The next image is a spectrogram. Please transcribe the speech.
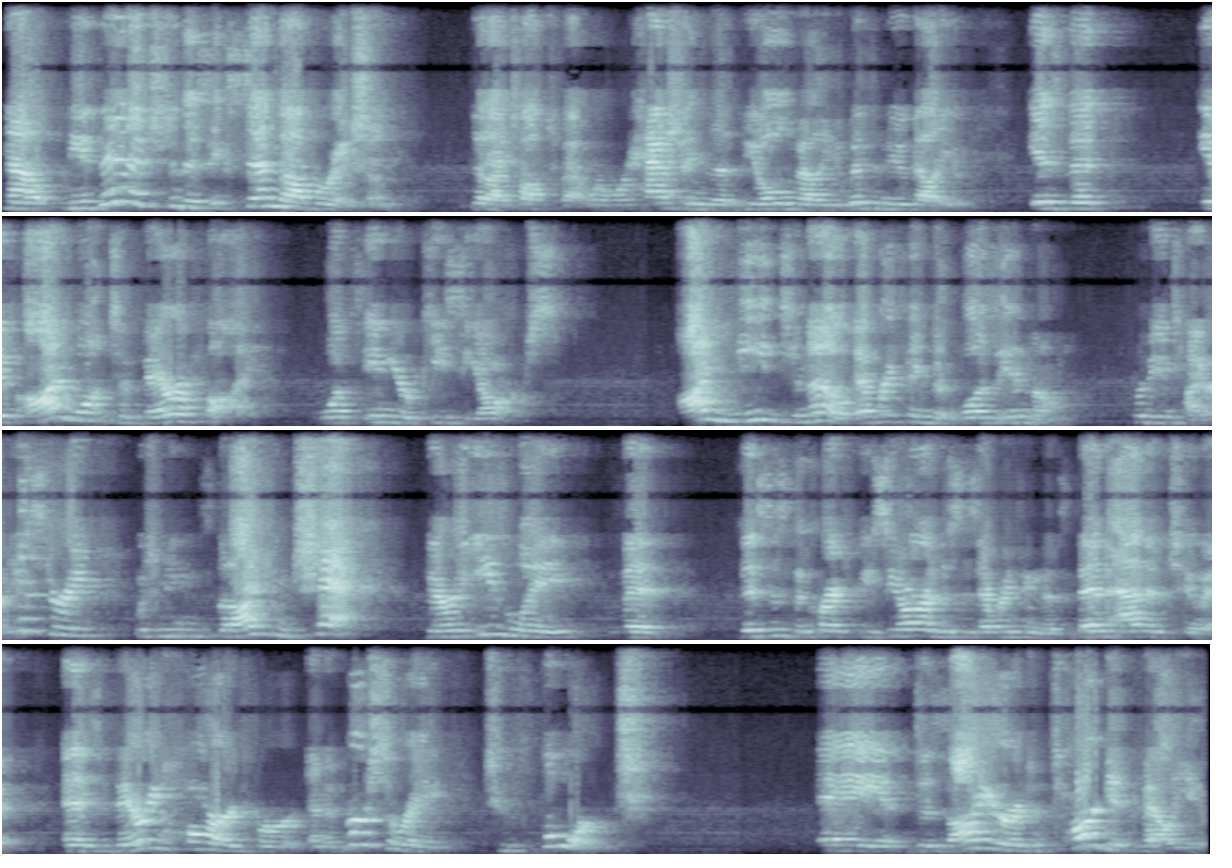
now, the advantage to this extend operation that I talked about, where we're hashing the, the old value with the new value, is that if I want to verify what's in your PCRs, I need to know everything that was in them for the entire history, which means that I can check very easily that this is the correct PCR, and this is everything that's been added to it. And it's very hard for an adversary to forge a desired target value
